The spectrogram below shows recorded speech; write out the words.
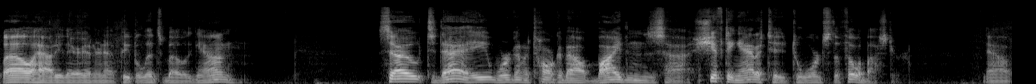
Well, howdy there, Internet people. It's Beau again. So, today we're going to talk about Biden's uh, shifting attitude towards the filibuster. Now,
